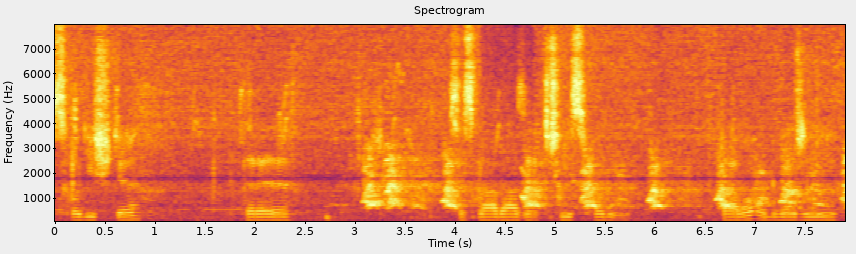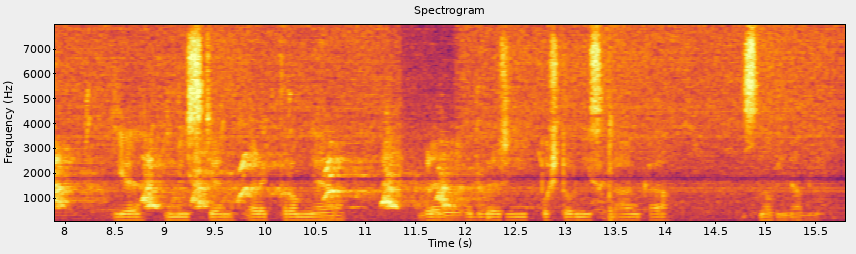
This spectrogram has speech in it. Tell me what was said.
schodiště, které se skládá ze tří schodů. Pravo od dveří je umístěn elektroměr, vlevo od dveří poštovní schránka s novinami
